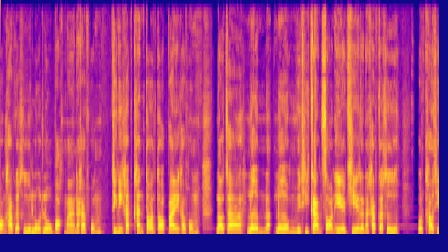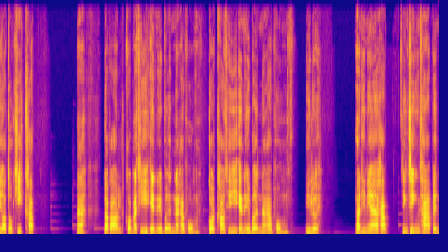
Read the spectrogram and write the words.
2ครับก็คือโหลด Roblox มานะครับผมทีนี้ครับขั้นตอนต่อไปครับผมเราจะเริ่มเริ่มวิธีการสอน AFK แล้วนะครับ ก็คือกดเข้าที่ Auto Click ครับนะแล้วก็กดมาที่ Enable นะครับผมกดเข้าที่ Enable นะครับผมนี่เลยแล้วทีนี้ครับจริง ๆ ถ้าเป็น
